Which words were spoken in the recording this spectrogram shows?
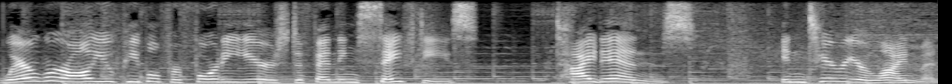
Where were all you people for 40 years defending safeties, tight ends, interior linemen?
